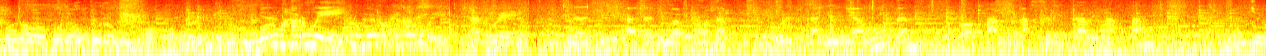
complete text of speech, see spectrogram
Bulu, burung, burung. Burung harwe. Harwe. Jadi ada dua produk kulit kayu nyamuk dan rotan asli Kalimantan. baju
